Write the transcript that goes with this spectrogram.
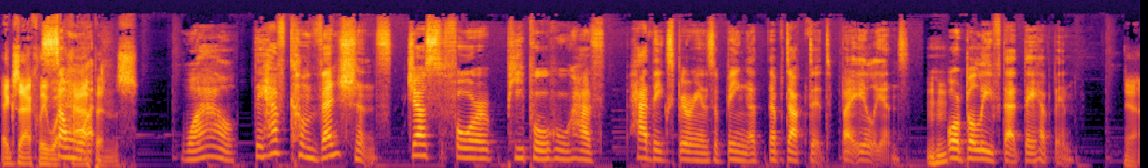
exactly what Somewhat. happens. Wow, they have conventions just for people who have had the experience of being abducted by aliens mm-hmm. or believe that they have been. Yeah.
